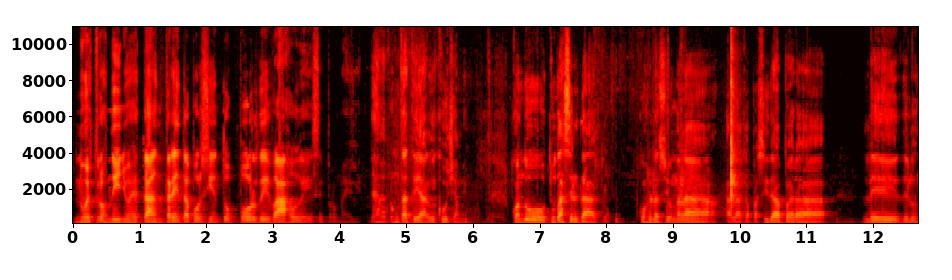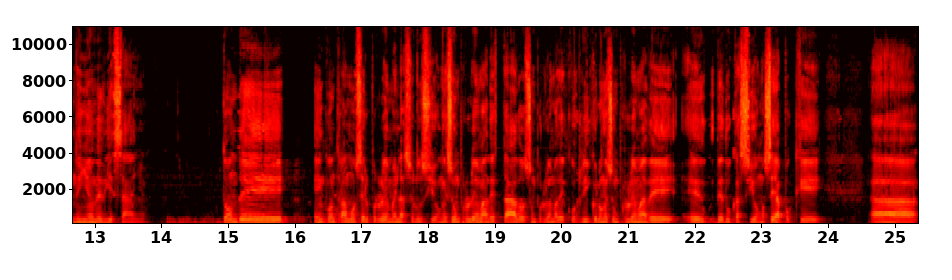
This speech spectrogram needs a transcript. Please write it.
nuestros niños están 30% por debajo de ese promedio. Déjame preguntarte algo, escúchame. Cuando tú das el dato con relación a la, a la capacidad para leer de los niños de 10 años, ¿dónde encontramos el problema y la solución? ¿Es un problema de Estado, es un problema de currículum, es un problema de, de educación? O sea, porque ah,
